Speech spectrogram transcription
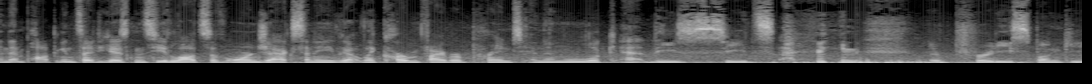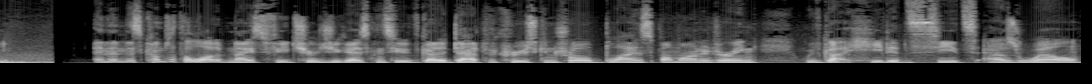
And then popping inside, you guys can see lots of orange accent. You've got like carbon fiber print. And then look at these seats. I mean, they're pretty spunky. And then this comes with a lot of nice features. You guys can see we've got adaptive cruise control, blind spot monitoring. We've got heated seats as well.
